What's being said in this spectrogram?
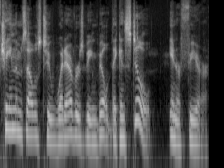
chain themselves to whatever's being built, they can still interfere.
